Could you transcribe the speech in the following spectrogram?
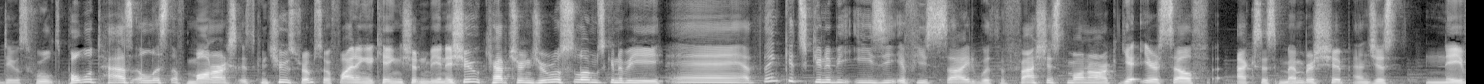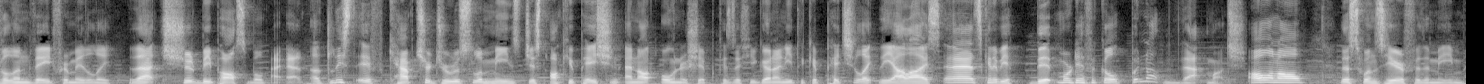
Deus Vult. Poland has a list of monarchs it can choose from, so finding a king shouldn't be an issue. Capturing Jerusalem's gonna be... Eh, I think it's gonna be easy if you side with a fascist monarch, get yourself Axis membership, and just naval invade from Italy. That should be possible. At least if capture Jerusalem means just occupation and not ownership. Because if you're gonna need to capitulate the allies, eh, it's gonna be a bit more difficult, but not that much. All in all, this one's here for the meme.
